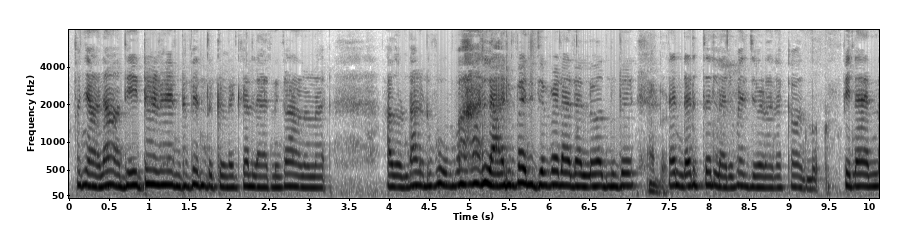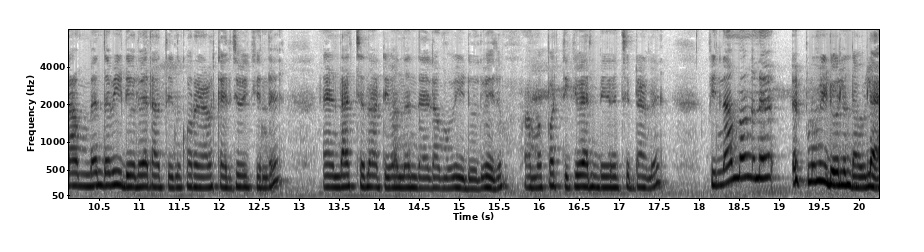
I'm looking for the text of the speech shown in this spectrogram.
അപ്പം ഞാൻ ആദ്യമായിട്ടാണ് എന്റെ ബന്ധുക്കളൊക്കെ എല്ലാവരും കാണുന്നത് അതുകൊണ്ട് അങ്ങോട്ട് പോകുമ്പോൾ എല്ലാവരും പരിചയപ്പെടാനല്ല വന്നത്. എന്റെ അടുത്ത് എല്ലാവരും പരിചയപ്പെടാനൊക്കെ വന്നു. പിന്നെ എന്റെ അമ്മ എന്താ വീഡിയോയിൽ വരാത്തതെന്ന് കുറേ ആൾക്കാർ ചോദിക്കുന്നുണ്ട്. എന്റെ അച്ഛൻ നാട്ടിൽ വന്ന് എന്തായാലും അമ്മ വീഡിയോയിൽ വരും. അമ്മ പൊട്ടിക്ക് വരണ്ടേന്ന് വെച്ചിട്ടാണ്. പിന്നെ അമ്മ അങ്ങനെ എപ്പോഴും വീഡിയോയിൽ ഉണ്ടാവും അല്ലേ?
